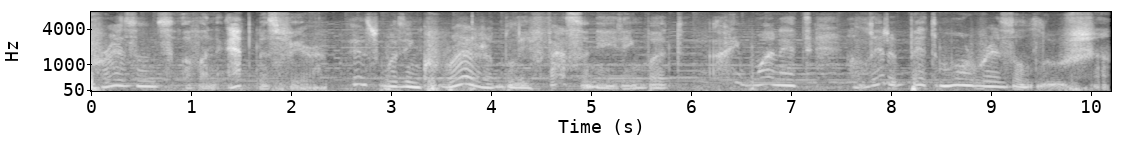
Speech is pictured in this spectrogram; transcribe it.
presence of an atmosphere. This was incredibly fascinating, but I wanted a little bit more resolution.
